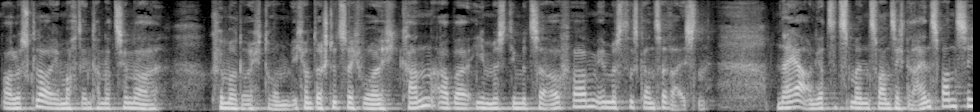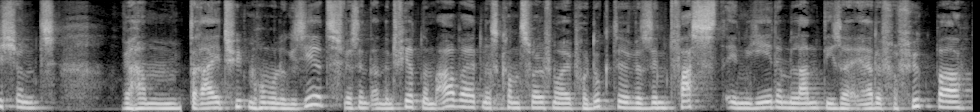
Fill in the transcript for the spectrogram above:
alles klar, ihr macht international. Kümmert euch drum. Ich unterstütze euch, wo ich kann, aber ihr müsst die Mütze aufhaben, ihr müsst das Ganze reißen. Naja, und jetzt sitzen wir in 2023 und wir haben drei Typen homologisiert. Wir sind an den vierten am Arbeiten. Es kommen zwölf neue Produkte. Wir sind fast in jedem Land dieser Erde verfügbar.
